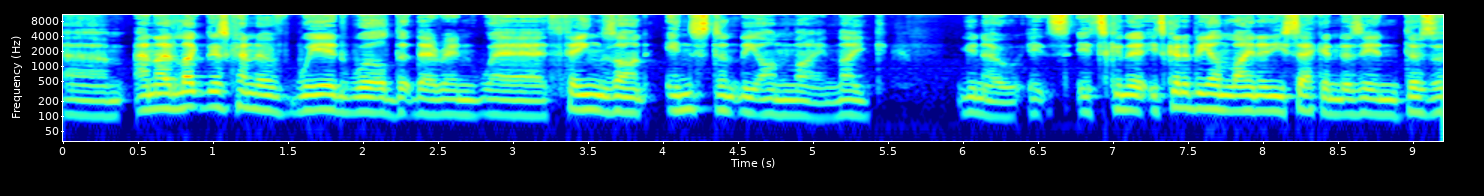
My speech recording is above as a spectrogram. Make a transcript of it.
Um, and I like this kind of weird world that they're in where things aren't instantly online. Like, you know, it's it's gonna it's gonna be online any second. As in, there's a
